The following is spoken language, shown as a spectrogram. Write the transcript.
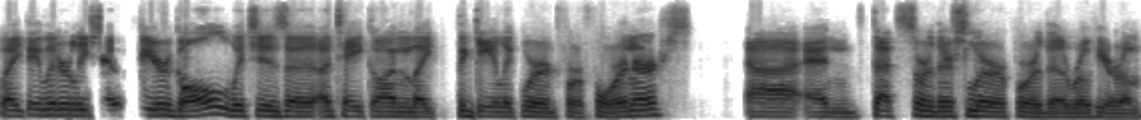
Like they literally shout "Forgoil," which is a, a take on like the Gaelic word for foreigners, uh, and that's sort of their slur for the Rohirrim.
